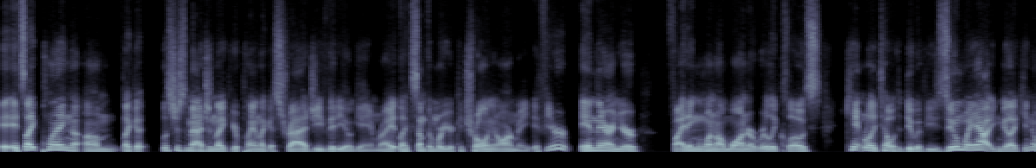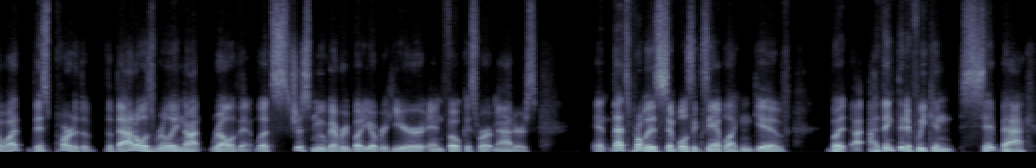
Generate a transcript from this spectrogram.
It's like playing um like a let's just imagine like you're playing like a strategy video game, right? Like something where you're controlling an army. If you're in there and you're fighting one on one or really close, can't really tell what to do. If you zoom way out, you can be like, you know what, this part of the, the battle is really not relevant. Let's just move everybody over here and focus where it matters. And that's probably the simplest example I can give. But I think that if we can sit back,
